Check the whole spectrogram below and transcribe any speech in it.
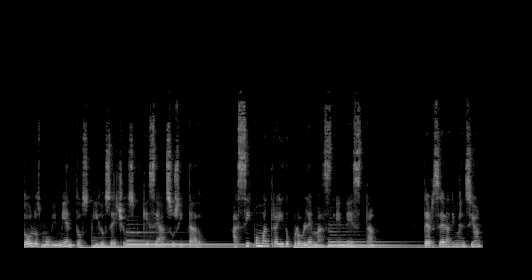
todos los movimientos y los hechos que se han suscitado, así como han traído problemas en esta tercera dimensión,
